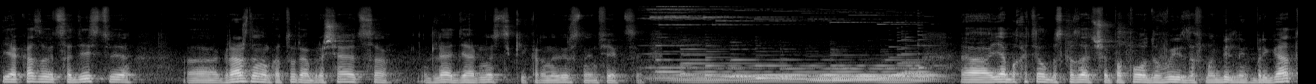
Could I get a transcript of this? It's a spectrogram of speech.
и оказывает содействие э, гражданам, которые обращаются для диагностики коронавирусной инфекции. Э, я бы хотел бы сказать еще по поводу выездов мобильных бригад,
